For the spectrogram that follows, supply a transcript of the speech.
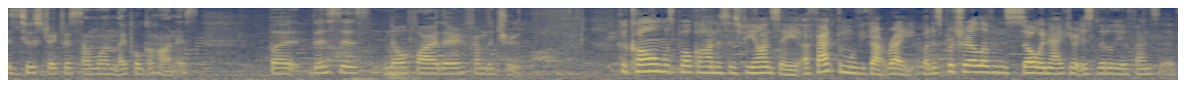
is too strict with someone like Pocahontas. But this is no farther from the truth. Kocoum was Pocahontas' fiance, a fact the movie got right, but his portrayal of him is so inaccurate it's literally offensive.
